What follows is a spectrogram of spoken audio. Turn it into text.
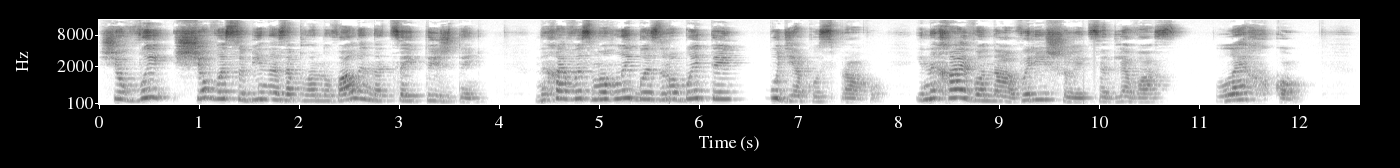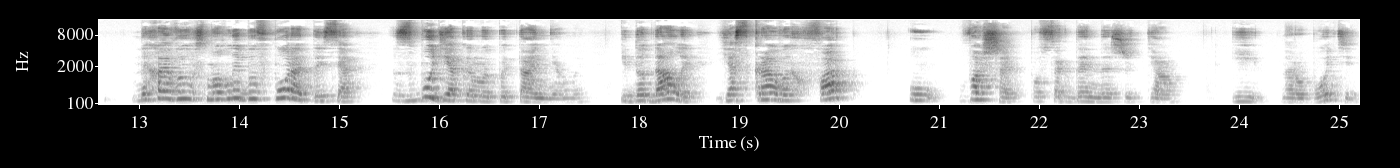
щоб ви, що ви собі не запланували на цей тиждень, нехай ви змогли би зробити будь-яку справу. І нехай вона вирішується для вас легко. Нехай ви змогли би впоратися з будь-якими питаннями і додали яскравих фарб у ваше повсякденне життя і на роботі,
